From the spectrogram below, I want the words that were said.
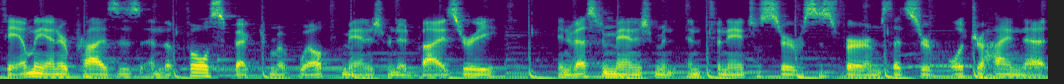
family enterprises, and the full spectrum of wealth management advisory, investment management, and financial services firms that serve ultra high net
